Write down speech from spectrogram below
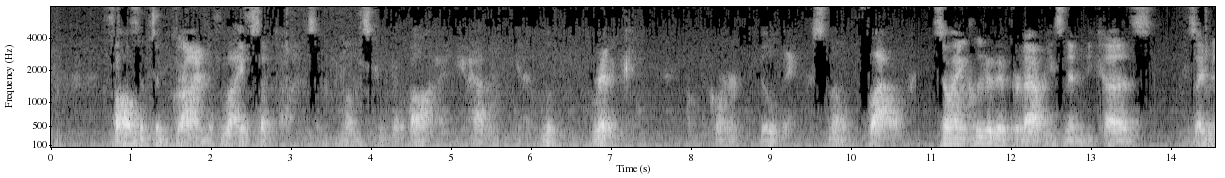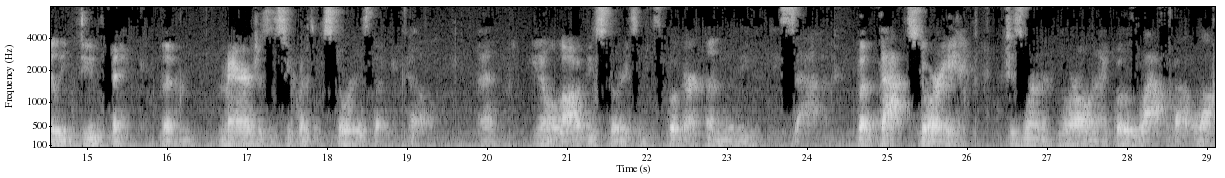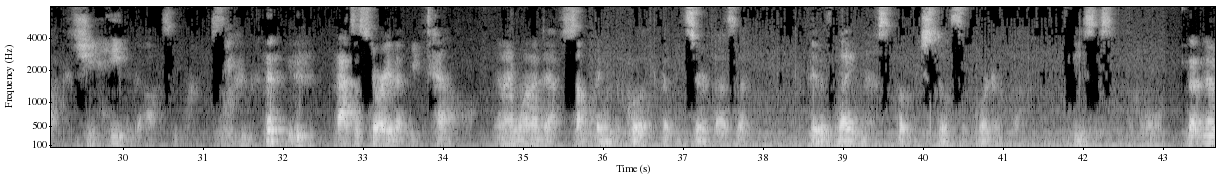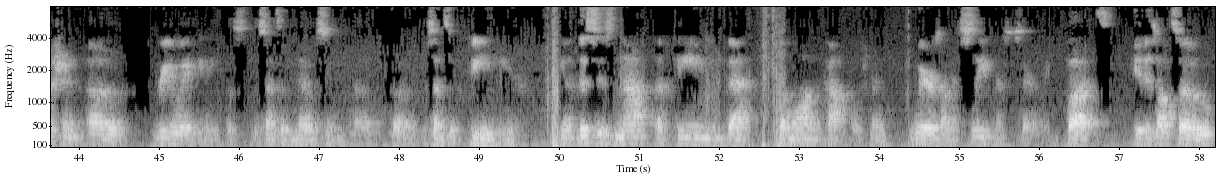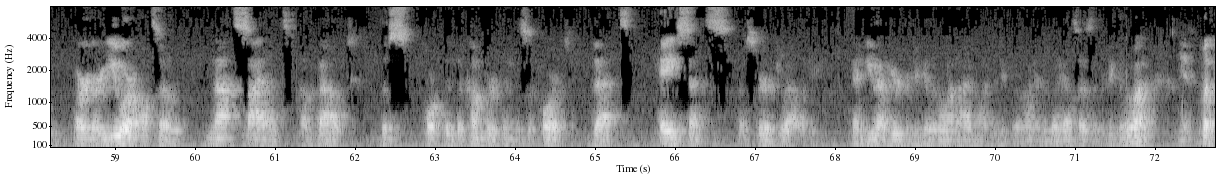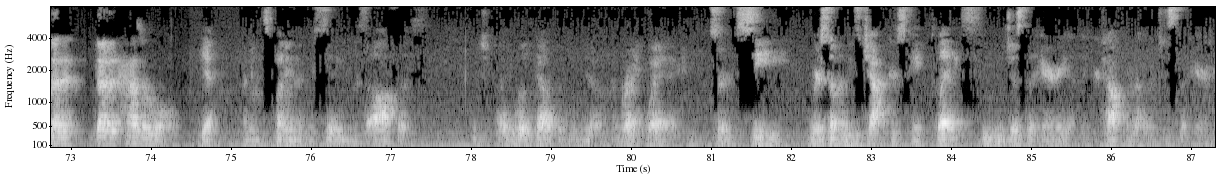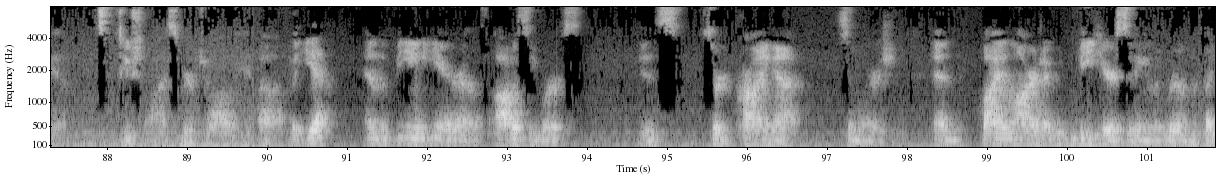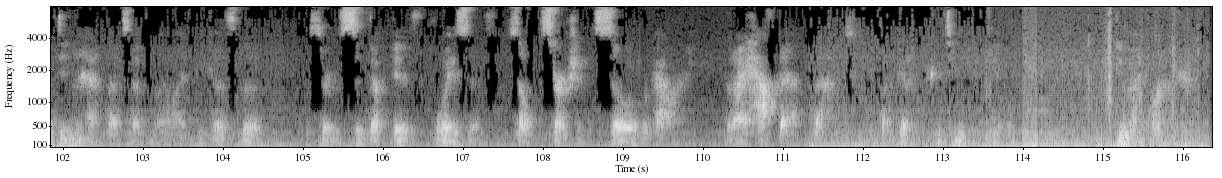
falls into the grind of life sometimes and months can go by and you haven't, you know, looked the corner building smelled flower. So I included it for that reason and because because I really do think that marriage is a sequence of stories that we tell. And you know, a lot of these stories in this book are unbelievably sad. But that story, which is one that Laurel and I both laugh about a lot, because she hated Works. That's a story that we tell. And I wanted to have something in the book that would serve as a bit of lightness, but which still supported the thesis of the whole. That notion of reawakening the, the sense of noticing, of uh, the sense of being here. You know, this is not a theme that the long accomplishment wears on its sleeve necessarily, but it is also, or, or you are also, not silent about the support, the comfort and the support that a sense of spirituality, and you have your particular one, I have my particular one, everybody else has a particular one, Yeah. but that it that it has a role. Yeah. I mean, it's funny that we're sitting in this office, which if I looked out the window the right way, I can sort of see where some of these chapters take place in just the area that you're talking about, which is the area of institutionalized spirituality. Uh, but yeah, and the being here of Odyssey Works is sort of crying at similar issues. And by and large, I wouldn't be here sitting in the room if I didn't have that stuff in my life because the sort of seductive voice of self destruction is so overpowering that I have to have that if I'm going to continue to to do my work.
